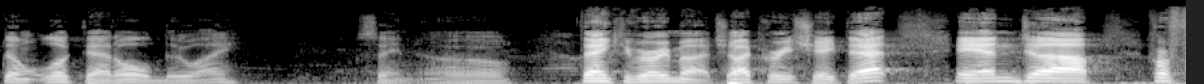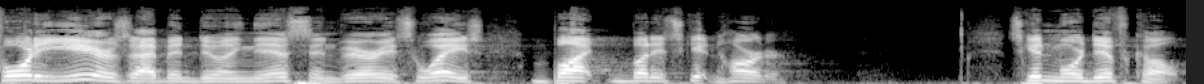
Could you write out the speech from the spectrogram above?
don't look that old, do I? Say no. Thank you very much. I appreciate that. And uh, for 40 years, I've been doing this in various ways, but but it's getting harder. It's getting more difficult,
